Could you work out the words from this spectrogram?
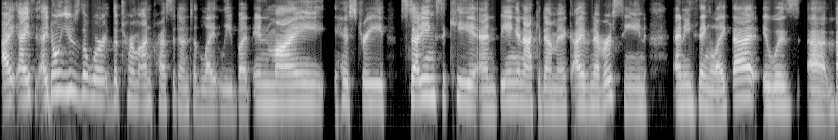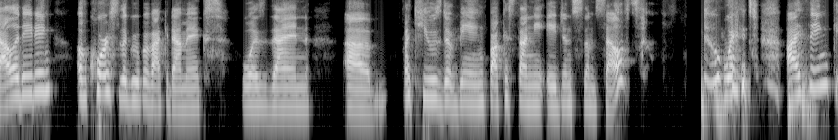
I, I, I don't use the word the term unprecedented lightly but in my history studying Sikhi and being an academic i've never seen anything like that. It was uh, validating. Of course the group of academics was then um, accused of being pakistani agents themselves which i think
